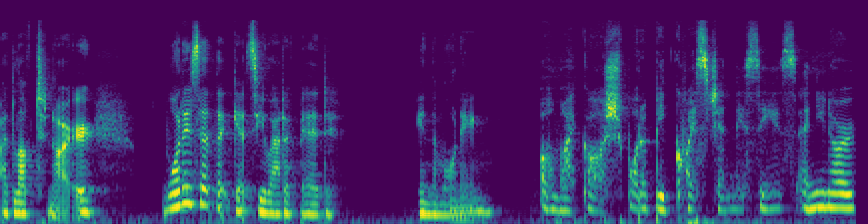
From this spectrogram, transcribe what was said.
I'd love to know. what is it that gets you out of bed in the morning? Oh my gosh, what a big question this is. And you know,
